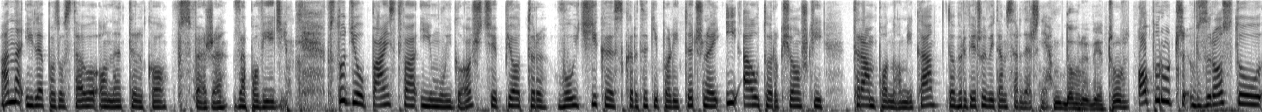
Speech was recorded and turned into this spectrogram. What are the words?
a na ile pozostały one tylko w sferze zapowiedzi. W studiu Państwa i mój gość Piotr Wójcik z Krytyki Politycznej i autor książki Trumponomika. Dobry wieczór, witam serdecznie. Dobry wieczór. Oprócz wzrostu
